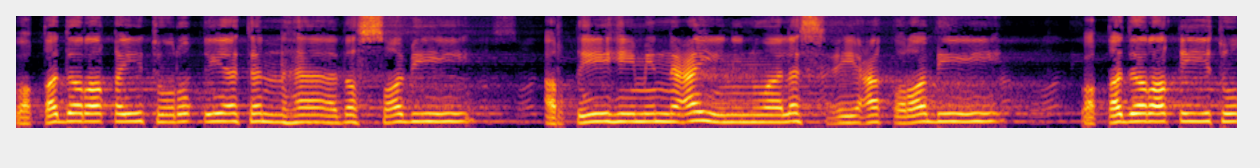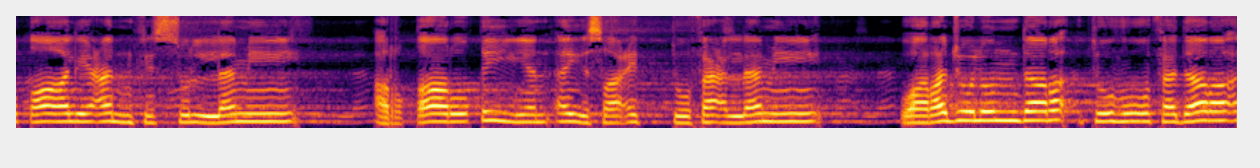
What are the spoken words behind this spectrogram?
وقد رقيت رقية هذا الصبي أرقيه من عين ولسع عقربي. وقد رقيت طالعا في السلم أرقى رقيا أي صعدت فاعلمي. ورجل درأته فدرأ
